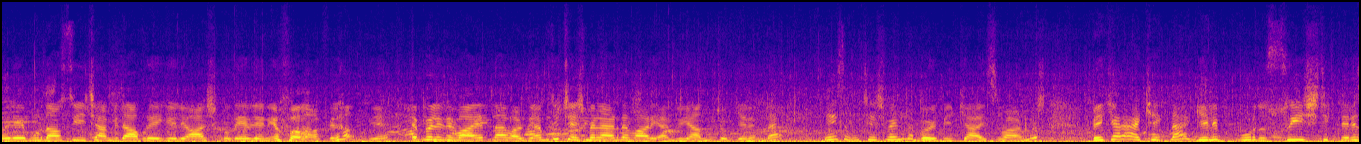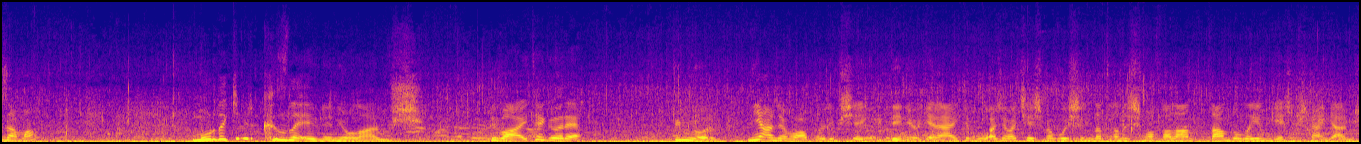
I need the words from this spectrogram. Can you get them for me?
böyle buradan su içen bir daha buraya geliyor, aşık oluyor, evleniyor falan filan diye. Hep böyle rivayetler var. Yani bütün çeşmelerde var yani dünyanın birçok yerinde. Neyse bu çeşmenin de böyle bir hikayesi varmış. Bekar erkekler gelip burada su içtikleri zaman buradaki bir kızla evleniyorlarmış. Rivayete göre. Bilmiyorum. Niye acaba böyle bir şey deniyor genellikle? Bu acaba çeşme başında tanışma falandan dolayı mı geçmişten gelmiş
